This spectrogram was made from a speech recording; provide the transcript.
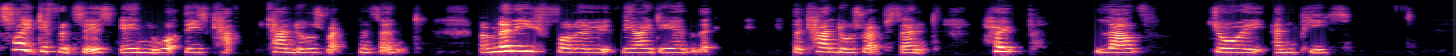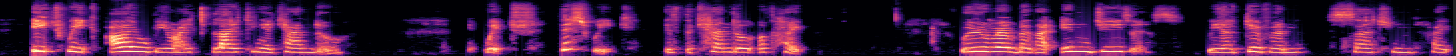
slight differences in what these ca- candles represent, but many follow the idea that the candles represent hope, love, joy, and peace. Each week I will be lighting a candle, which this week is the candle of hope we remember that in Jesus we are given certain hope.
